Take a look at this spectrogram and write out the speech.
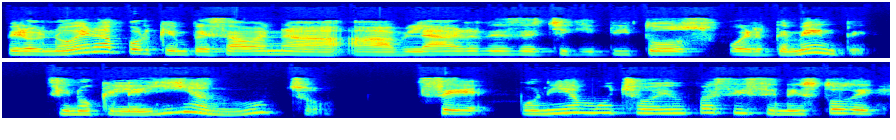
pero no era porque empezaban a, a hablar desde chiquititos fuertemente, sino que leían mucho. Se ponía mucho énfasis en esto de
